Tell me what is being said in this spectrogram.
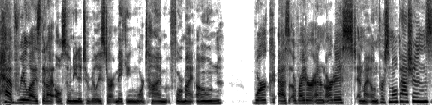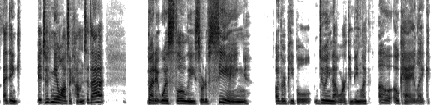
have realized that I also needed to really start making more time for my own work as a writer and an artist and my own personal passions. I think it took me a while to come to that, but it was slowly sort of seeing other people doing that work and being like, oh, okay, like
